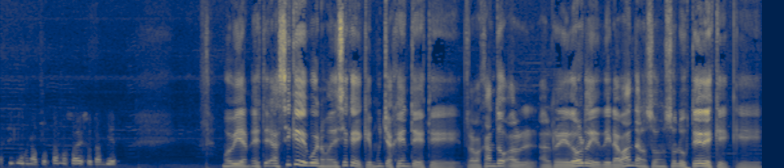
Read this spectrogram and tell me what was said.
así que bueno, apostamos a eso también. Muy bien, este, así que bueno, me decías que, que mucha gente este, trabajando alrededor de, la banda, no son solo ustedes que, que,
